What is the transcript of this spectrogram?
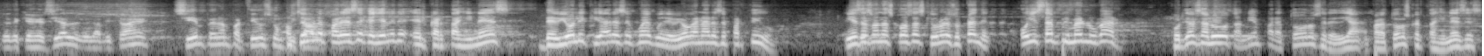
desde que ejercía el, el arbitraje, siempre eran partidos ¿A usted no le complicados. parece que ayer el, el cartaginés debió liquidar ese juego y debió ganar ese partido? Y esas son las cosas que a uno le sorprenden. Hoy está en primer lugar. Cordial saludo también para todos los heredianos, para todos los cartagineses.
